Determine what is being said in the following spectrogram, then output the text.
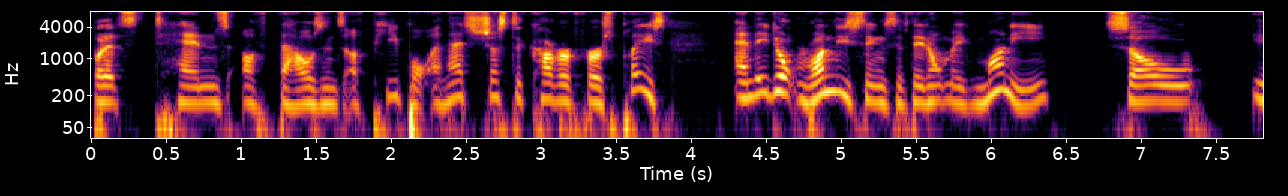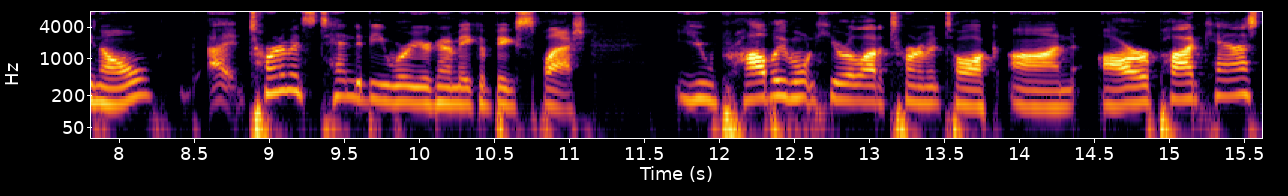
But it's tens of thousands of people, and that's just to cover first place. And they don't run these things if they don't make money. So you know, I, tournaments tend to be where you're going to make a big splash. You probably won't hear a lot of tournament talk on our podcast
